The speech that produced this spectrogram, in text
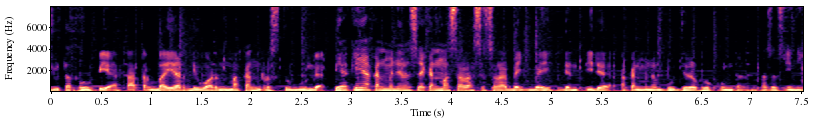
juta rupiah tak terbayar di warung makan Restu Bunda. Pihaknya akan menyelesaikan masalah secara baik-baik dan tidak akan menempuh jalur hukum dalam kasus ini.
